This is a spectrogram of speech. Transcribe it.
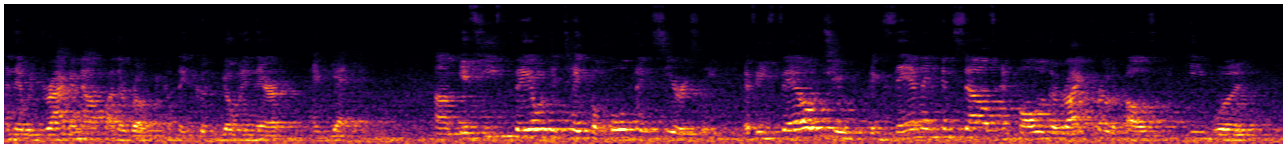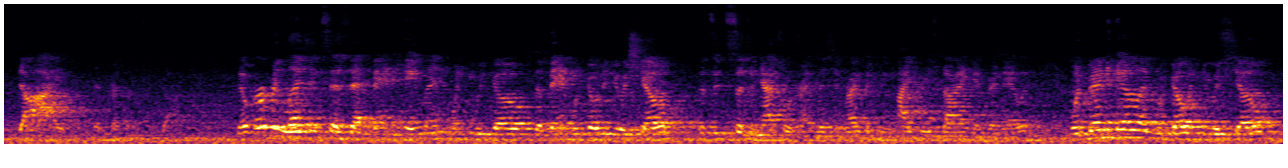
And they would drag him out by the rope because they couldn't go in there and get him. Um, if he failed to take the whole thing seriously, if he failed to examine himself and follow the right protocols, he would die in the presence now, urban legend says that Van Halen, when he would go, the band would go to do a show. It's such a natural transition, right, between High Priest dying and Van Halen. When Van Halen would go and do a show,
